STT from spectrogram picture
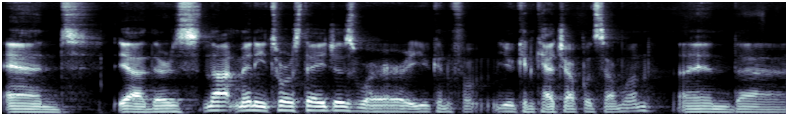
and yeah, there's not many tour stages where you can you can catch up with someone, and uh,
